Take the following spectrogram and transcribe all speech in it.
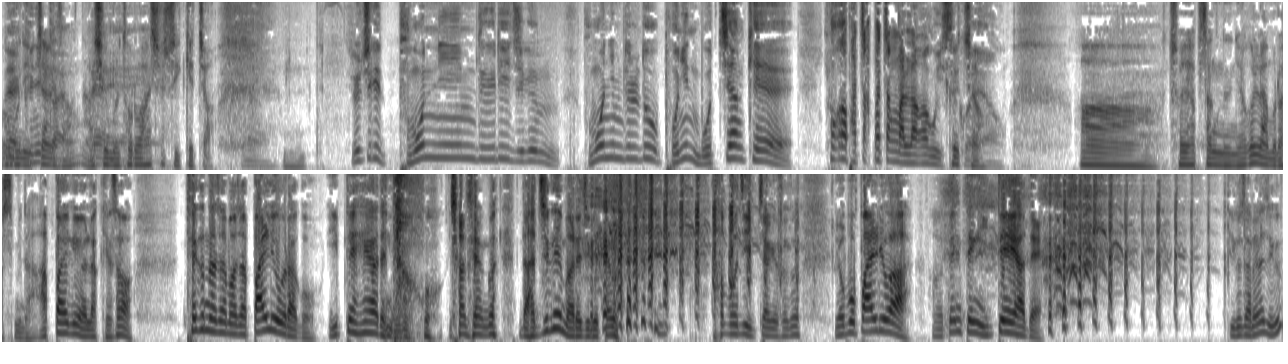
네, 어머니 그러니까요. 입장에서 아쉬움을 네. 토로하실 수 있겠죠. 네. 음. 솔직히 부모님들이 지금 부모님들도 본인 못지않게 혀가 바짝바짝 말라가고 있을 그렇죠. 거예요. 아, 저희 협상 능력을 나무랐습니다. 아빠에게 연락해서 퇴근하자마자 빨리 오라고 입대해야 된다고 자세한 건 나중에 말해주겠다고 아버지 입장에서도 여보 빨리 와 어, 땡땡 입대해야 돼 이거잖아요 지금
